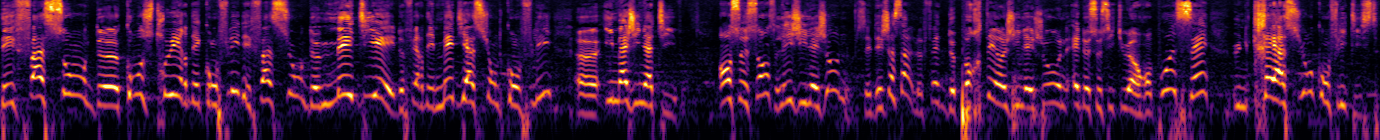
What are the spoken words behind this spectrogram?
des façons de construire des conflits, des façons de médier, de faire des médiations de conflits euh, imaginatives. En ce sens, les gilets jaunes, c'est déjà ça. Le fait de porter un gilet jaune et de se situer en rond-point, c'est une création conflictiste.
